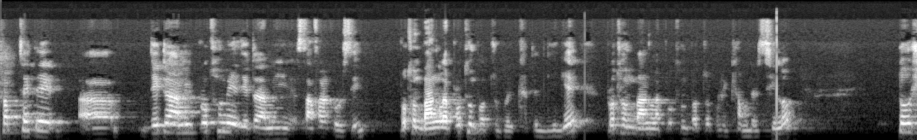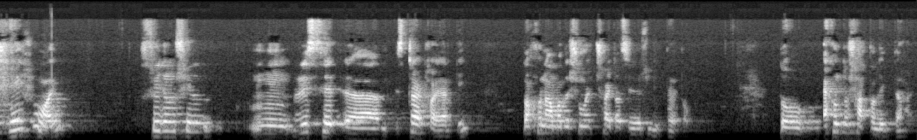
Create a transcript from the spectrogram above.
সবচাইতে যেটা আমি প্রথমে যেটা আমি সাফার করছি, প্রথম বাংলা প্রথম পত্র পরীক্ষাতে দিকে প্রথম বাংলা প্রথম পত্র পরীক্ষা আমাদের ছিল। তো সেই সময় সৃজনশীল স্টার্ট হয় আর কি। তখন আমাদের সময় ছয়টা সৃজনশীল লিখতে হতো। তো এখন তো সাতটা লিখতে হয়।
